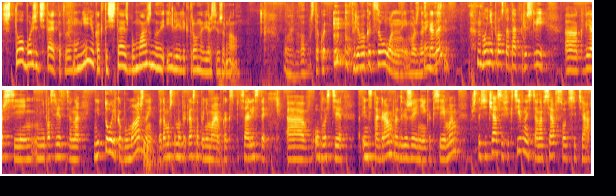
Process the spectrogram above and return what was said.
Что больше читает, по твоему мнению, как ты считаешь, бумажную или электронную версию журнала? Ой, ну вопрос такой провокационный, можно Конечно. сказать. Мы не просто так пришли э, к версии непосредственно не только бумажной, потому что мы прекрасно понимаем, как специалисты э, в области Инстаграм-продвижения, как CMM, что сейчас эффективность, она вся в соцсетях.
